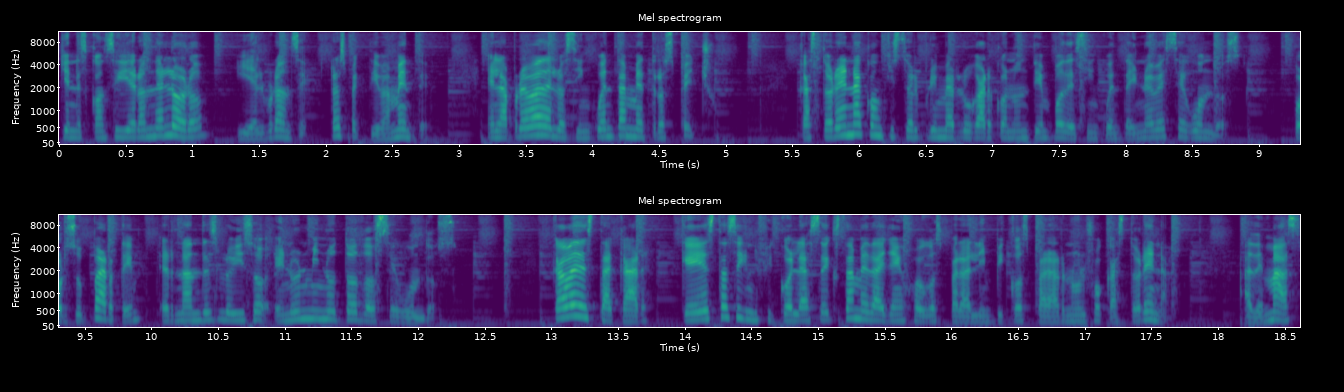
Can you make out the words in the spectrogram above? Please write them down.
quienes consiguieron el oro y el bronce, respectivamente, en la prueba de los 50 metros pecho. Castorena conquistó el primer lugar con un tiempo de 59 segundos. Por su parte, Hernández lo hizo en 1 minuto 2 segundos. Cabe destacar que esta significó la sexta medalla en Juegos Paralímpicos para Arnulfo Castorena. Además,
